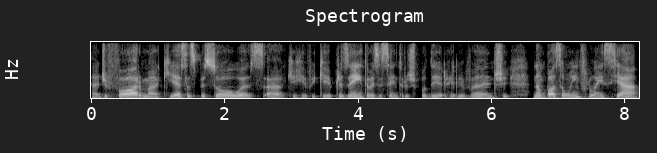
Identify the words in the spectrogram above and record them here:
né, de forma que essas pessoas ah, que, que representam esse centro de poder relevante não possam influenciar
